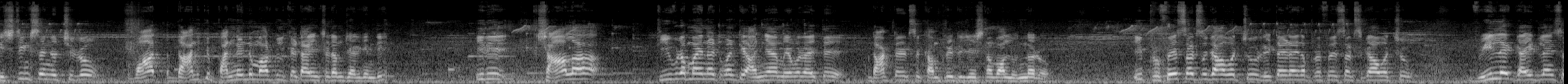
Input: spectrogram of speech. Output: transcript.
డిస్టింక్షన్ వచ్చిరో వా దానికి పన్నెండు మార్కులు కేటాయించడం జరిగింది. ఇది చాలా తీవ్రమైనటువంటి అన్యాయం ఎవరైతే డాక్టరేట్స్ కంప్లీట్ చేసిన వాళ్ళు ఉన్నారో ఈ ప్రొఫెసర్స్ కావచ్చు రిటైర్డ్ అయిన ప్రొఫెసర్స్ కావచ్చు వీళ్ళే గైడ్లైన్స్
